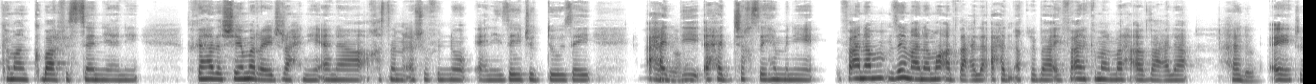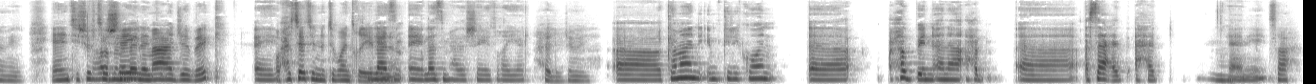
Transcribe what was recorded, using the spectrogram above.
كمان كبار في السن يعني. فكان هذا الشيء مرة يجرحني. أنا خاصة من أشوف إنه يعني زي جده زي أحد أيوة. أحد شخص يهمني. فأنا زي ما أنا ما أرضى على أحد من أقربائي فأنا كمان ما راح أرضى على حلو. أي جميل. يعني أنت شفتي شيء. ما عجبك؟ أي وحسيتي إنه تبغين تغيرينه. لازم أي لازم هذا الشيء يتغير. حلو جميل. آه كمان يمكن يكون آه حب إن أنا أحب آه أساعد أحد. مم. يعني صح.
